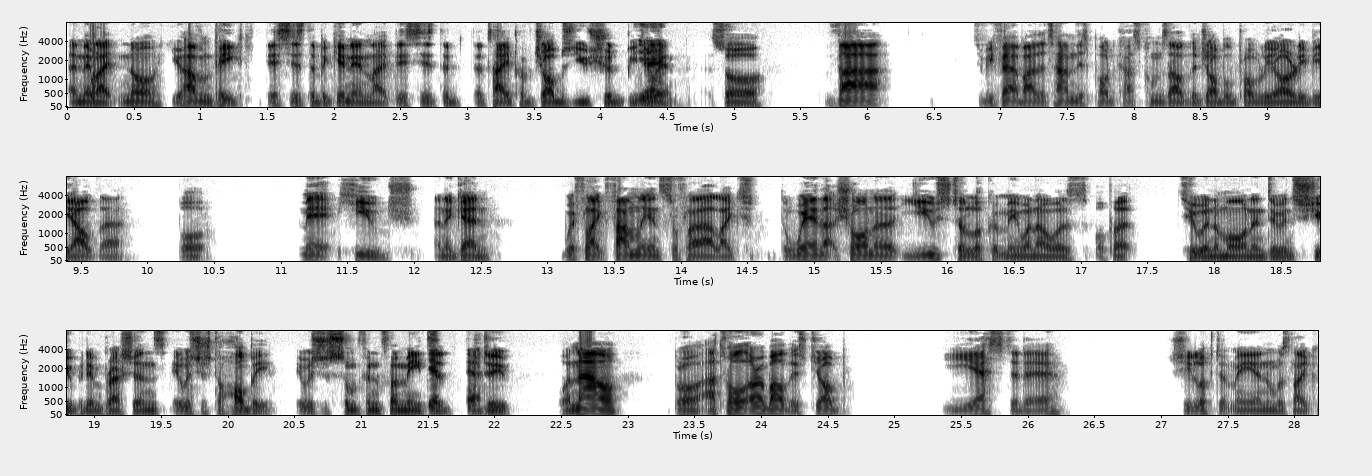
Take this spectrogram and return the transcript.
and they're like, No, you haven't peaked. This is the beginning. Like this is the the type of jobs you should be Yeah. doing. So that to be fair, by the time this podcast comes out, the job will probably already be out there. But mate, huge. And again, with like family and stuff like that, like the way that Shauna used to look at me when I was up at two in the morning doing stupid impressions, it was just a hobby. It was just something for me to, Yeah, to do. But now, bro, I told her about this job yesterday. She looked at me and was like,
